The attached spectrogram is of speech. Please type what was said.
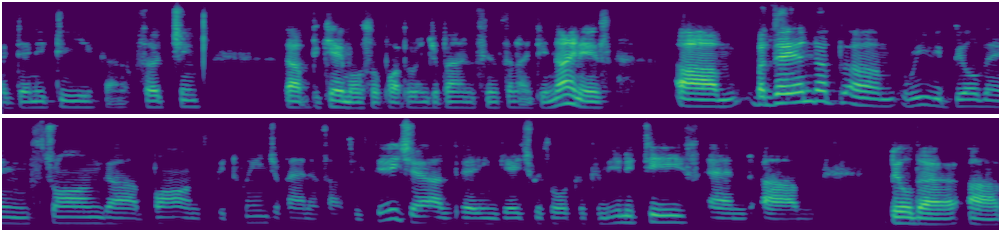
identity kind of searching, that became also popular in Japan since the 1990s. Um, but they end up um, really building strong uh, bonds between Japan and Southeast Asia as they engage with local communities and um, build a, uh,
